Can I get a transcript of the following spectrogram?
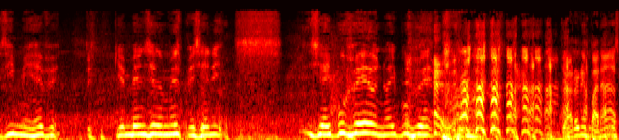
Sí, mi jefe. ¿Quién ve un muy especial? Y si hay buffet o no hay buffet. Llevaron empanadas.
